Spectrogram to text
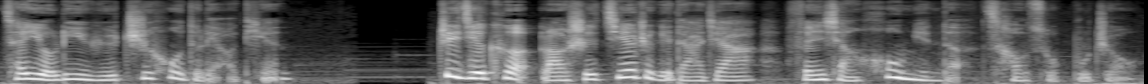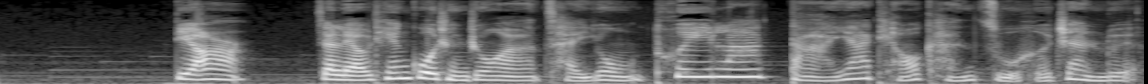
才有利于之后的聊天。这节课老师接着给大家分享后面的操作步骤。第二。在聊天过程中啊，采用推拉、打压、调侃组合战略。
